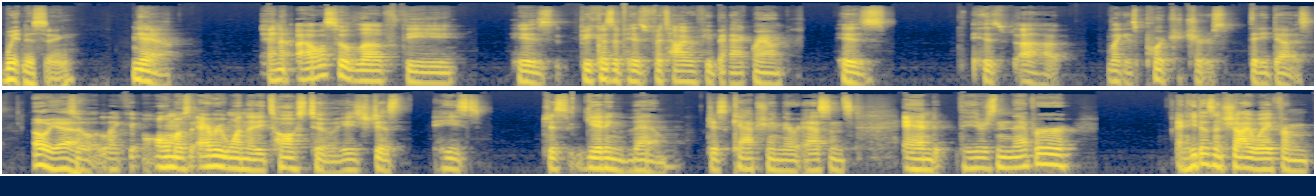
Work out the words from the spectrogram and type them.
witnessing. Yeah. And I also love the his because of his photography background, his his uh like his portraitures that he does. Oh yeah. So like almost everyone that he talks to, he's just he's just getting them, just capturing their essence. And there's never and he doesn't shy away from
